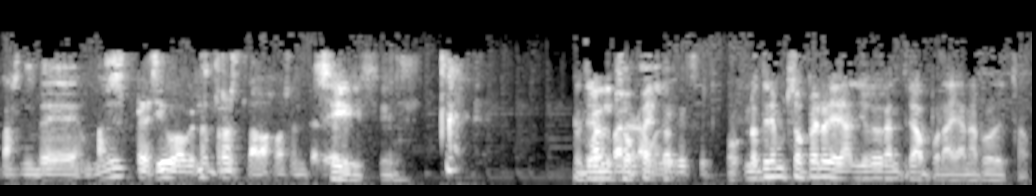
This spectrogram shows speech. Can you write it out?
bastante más expresivo que en otros trabajos anteriores. Sí, sí. No tiene, mucho muy pelo, no tiene mucho pelo y yo creo que han tirado por ahí, han aprovechado.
